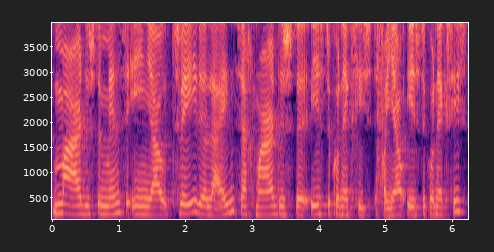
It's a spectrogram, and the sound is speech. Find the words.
Maar dus de mensen in jouw tweede lijn, zeg maar, dus de eerste connecties van jouw eerste connecties,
